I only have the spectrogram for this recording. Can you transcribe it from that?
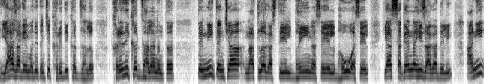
या जागेमध्ये त्यांचे खरेदी खत झालं. खरेदी खत झाल्यानंतर त्यांनी त्यांच्या नातलग असतील बहीण असेल भाऊ असेल या सगळ्यांना ही जागा दिली आणि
